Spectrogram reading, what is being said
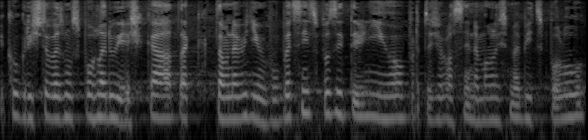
jako když to vezmu z pohledu Ježka, tak tam nevidím vůbec nic pozitivního, protože vlastně nemohli jsme být spolu,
